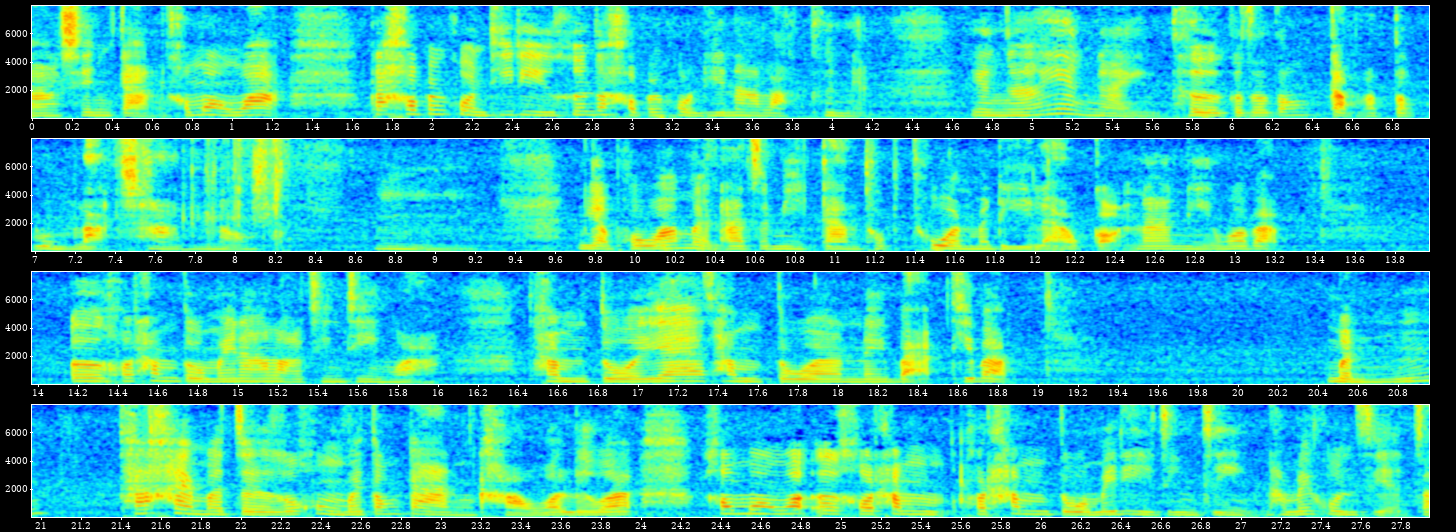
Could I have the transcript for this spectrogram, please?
มากเช่นกัน เขามองว่าถ้าเขาเป็นคนที่ดีขึ้นถ้าเขาเป็นคนที่น่ารักขึ้นเนี่ยยังไงยังไง เธอก็จะต้องกลับมาตกหลุมรักฉันเนาะอืมเนี่ยเพราะว่าเหมือนอาจจะมีการทบทวนมาดีแล้วก่อนหน้านี้ว่าแบบ เออเขาทำตัวไม่น่ารักจริง ๆ ว่ะทำตัวแย่ทำตัวในแบบที่แบบ เหมือน ถ้าใครมาเจอก็คงไม่ต้องการเขาอะหรือว่าเขามองว่า เออเขาทำเขาทำตัวไม่ดีจริง ๆทำให้คุณเสียใจ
